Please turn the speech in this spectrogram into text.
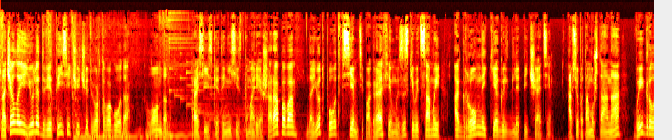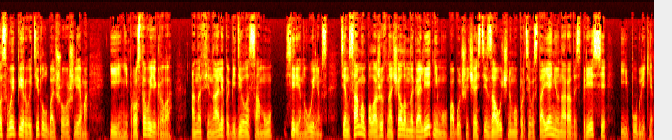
Начало июля 2004 года. Лондон. Российская теннисистка Мария Шарапова дает повод всем типографиям изыскивать самый огромный кегль для печати. А все потому, что она выиграла свой первый титул «Большого шлема». И не просто выиграла, Она в финале победила саму Сирену Уильямс, тем самым положив начало многолетнему, по большей части заочному противостоянию на радость прессе и публике.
